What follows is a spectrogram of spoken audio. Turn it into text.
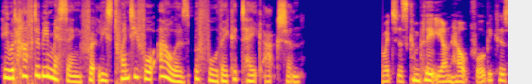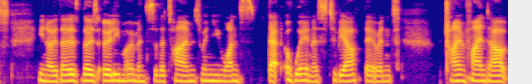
he would have to be missing for at least 24 hours before they could take action. Which is completely unhelpful because, you know, those those early moments are the times when you want that awareness to be out there and try and find out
